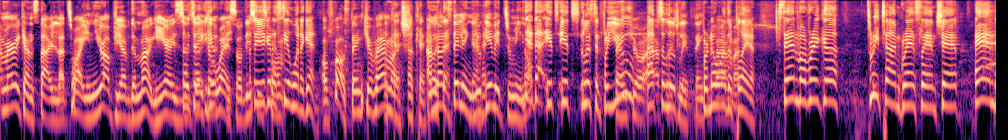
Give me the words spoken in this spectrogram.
American style. That's why in Europe you have the mug. Here is so, the so takeaway. So this so you're going to steal one again. Of course. Thank you very okay, much. Okay. I'm not stealing. Yeah. You give it to me. No? Yeah, that, it's it's listen for you. you. Absolutely. For no other much. player. Stan Wawrinka, three-time Grand Slam champ, and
